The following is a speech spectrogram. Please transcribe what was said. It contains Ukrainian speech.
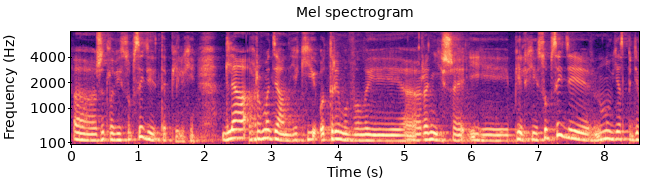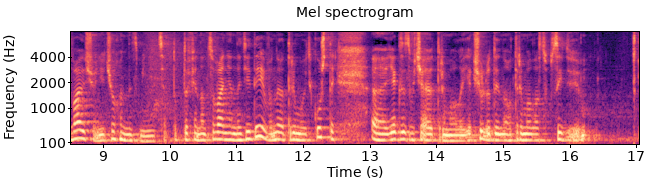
е, житлові субсидії та пільги для громадян, які отримували е, раніше і пільги і субсидії. Ну я сподіваюся, що нічого не зміниться. Тобто фінансування надійде, і вони отримують кошти, е, як зазвичай отримували. Якщо людина отримала субсидію.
